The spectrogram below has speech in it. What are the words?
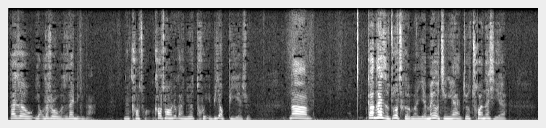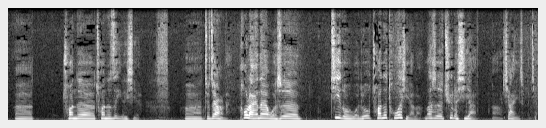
但是有的时候我是在里边，那靠窗，靠窗就感觉腿比较憋屈。那刚开始坐车嘛，也没有经验，就穿着鞋，呃，穿着穿着自己的鞋，嗯，就这样的。后来呢，我是记住我就穿着拖鞋了，那是去了西安啊，下一次讲。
